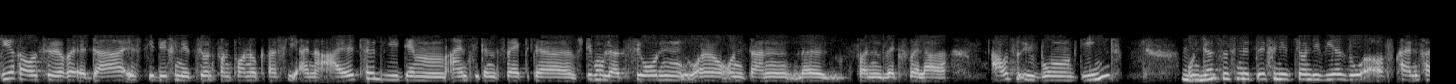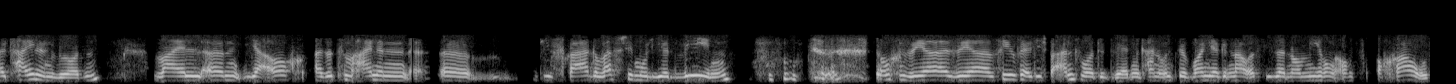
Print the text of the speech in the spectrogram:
hier raushöre, da ist die Definition von Pornografie eine alte, die dem einzigen Zweck der Stimulation äh, und dann äh, von sexueller Ausübung dient. Mhm. Und das ist eine Definition, die wir so auf keinen Fall teilen würden, weil ähm, ja auch, also zum einen äh, die Frage, was stimuliert wen, doch sehr, sehr vielfältig beantwortet werden kann. Und wir wollen ja genau aus dieser Normierung auch, auch raus.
